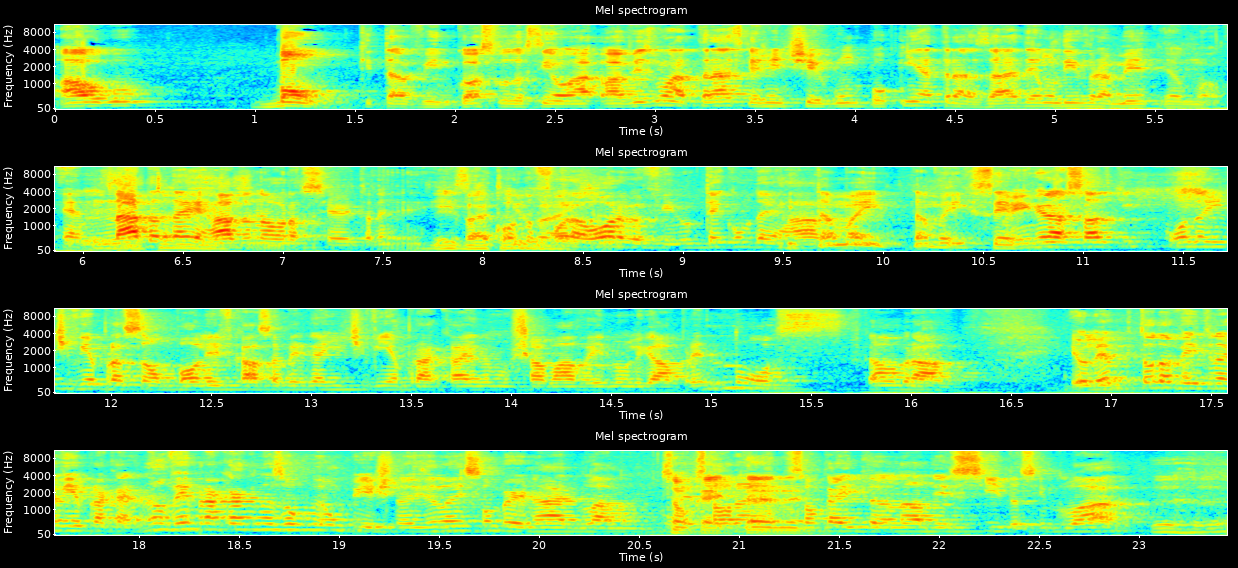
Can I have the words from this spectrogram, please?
algo bom que tá vindo. Gosto falou assim, ó, às vezes um atraso que a gente chegou um pouquinho atrasado é um livramento de alguma É, coisa. nada dá Exatamente. errado na hora certa, né? E vai Quando for vai. a hora, meu filho, não tem como dar E errado. tamo aí, tamo aí O sempre. engraçado é que quando a gente vinha pra São Paulo, ele ficava sabendo que a gente vinha pra cá e não chamava ele, não ligava pra ele. Nossa, ficava bravo. Eu lembro que toda vez que nós vinha pra cá, não, vem pra cá que nós vamos comer um peixe. Nós íamos lá em São Bernardo, lá no São restaurante Caetano, né? São Caetano, na descida, assim, do lado. Uhum.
